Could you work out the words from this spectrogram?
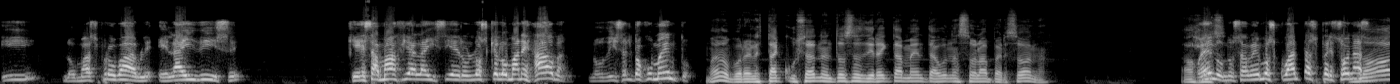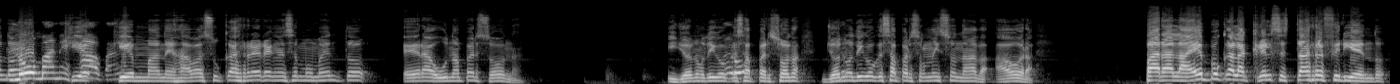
y lo más probable, el ahí dice que esa mafia la hicieron los que lo manejaban, lo dice el documento. Bueno, pero él está acusando entonces directamente a una sola persona. A Bueno, no sabemos cuántas personas No, no, lo manejaban. Quien, manejaba su carrera en ese momento era una persona. Y yo no digo que esa persona, yo no digo que esa persona hizo nada. Ahora, para la época a la que él se está refiriendo,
